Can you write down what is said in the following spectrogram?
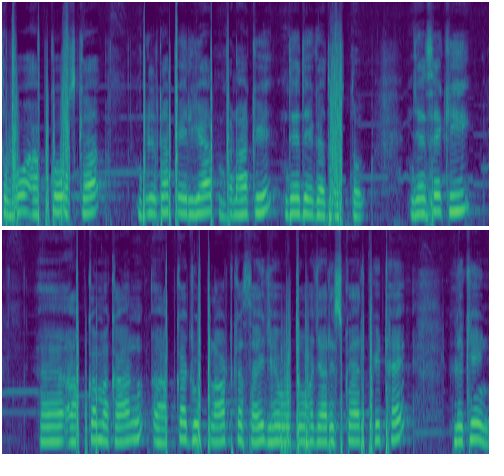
तो वो आपको उसका बिल्टअप एरिया बना के दे देगा दोस्तों। जैसे कि आपका मकान, आपका जो प्लाट का साइज़ है वो 2000 स्क्वायर फीट है, लेकिन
